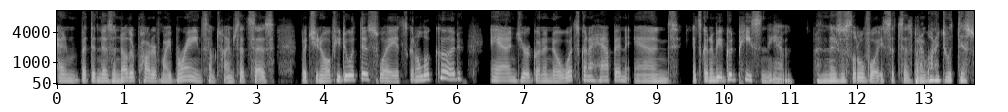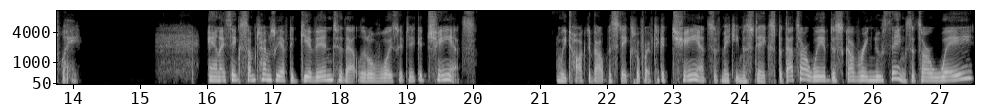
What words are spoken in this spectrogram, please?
And, but then there's another part of my brain sometimes that says, but you know, if you do it this way, it's going to look good and you're going to know what's going to happen and it's going to be a good piece in the end. And there's this little voice that says, but I want to do it this way. And I think sometimes we have to give in to that little voice. We have to take a chance. We talked about mistakes before. We have to take a chance of making mistakes, but that's our way of discovering new things. It's our way.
